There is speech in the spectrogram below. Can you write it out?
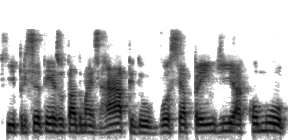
que precisa ter resultado mais rápido, você aprende a como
